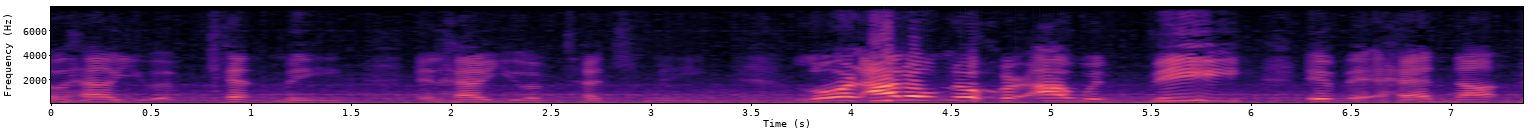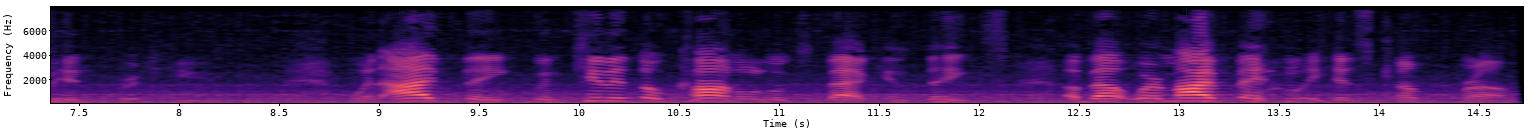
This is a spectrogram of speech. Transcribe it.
of how you have kept me and how you have touched me. Lord, I don't know where I would be if it had not been for you. When I think, when Kenneth O'Connell looks back and thinks about where my family has come from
